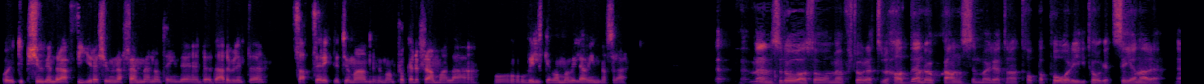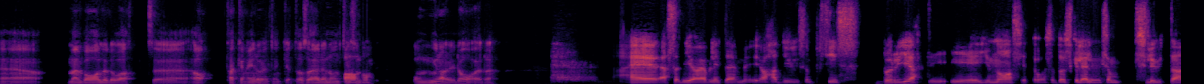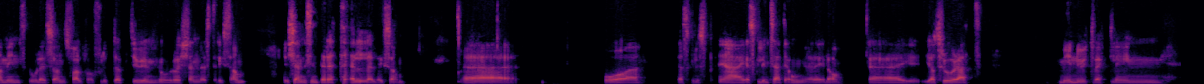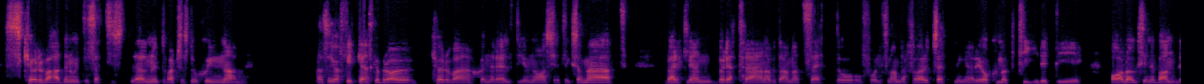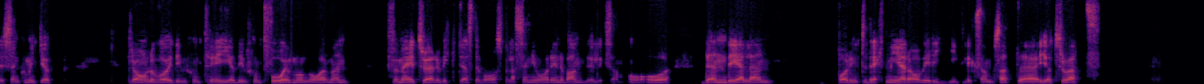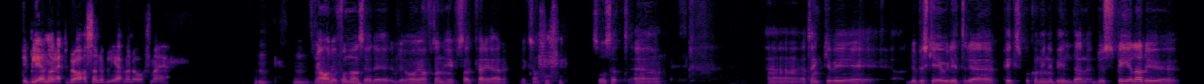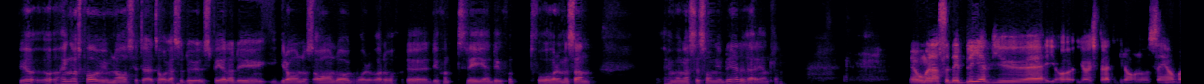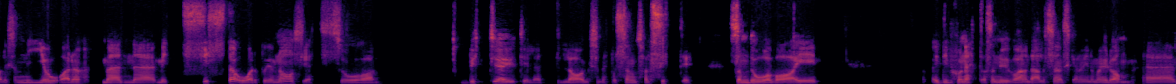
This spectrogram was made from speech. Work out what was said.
var ju typ 2004, 2005 eller någonting. Det, det, det, hade väl inte satt sig riktigt hur man, hur man plockade fram alla och, och vilka vad man ville ha in och sådär. Men så då alltså, om jag förstår rätt, du hade ändå chansen, möjligheten att hoppa på RIG-tåget senare, eh, men valde då att eh, ja, tacka nej då helt enkelt. Alltså är det någonting ja. som du ångrar idag eller? Nej, alltså det gör jag väl inte. Jag hade ju liksom precis börjat i, i gymnasiet då, så då skulle jag liksom sluta min skola i Sundsvall för att flytta upp till Umeå och då kändes det liksom, det kändes inte rätt heller liksom. Eh, och jag skulle, nej, jag skulle inte säga att jag ångrar det idag. Eh, jag tror att min utvecklingskurva hade nog inte, sett, det hade nog inte varit så stor skillnad. Alltså jag fick ganska bra kurva generellt i gymnasiet liksom med att verkligen börja träna på ett annat sätt och få liksom andra förutsättningar. Jag kom upp tidigt i A-lagsinnebandy, sen kom inte jag upp Granlo var i division 3 och division 2 i många år, men för mig tror jag det viktigaste var att spela seniorinnebandy. Liksom. Och, och, den delen var det inte direkt mer av i RIG. Liksom. Så att, eh, jag tror att det blev nog rätt bra som det blev ändå för mig. Mm. Mm. Ja, det får man säga. Det, du har ju haft en hyfsad karriär. Liksom. Så sett. Eh, Eh, jag tänker vi, du beskrev ju lite det, Pixbo kom in i bilden. Du spelade ju, vi hänger oss kvar vid gymnasiet där ett tag. Alltså, du spelade ju i Granås A-lag var det var då. Eh, division 3, division 2 var det. Men sen hur många säsonger blev det där egentligen? Jo, men alltså det blev ju, eh, jag, jag har ju spelat i Granås sedan jag var liksom nio år, men mitt sista år på gymnasiet så bytte jag ju till ett lag som hette Sundsvall City, som då var i, i division 1, alltså nuvarande allsvenskan, och innan man ju dem. Eh,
